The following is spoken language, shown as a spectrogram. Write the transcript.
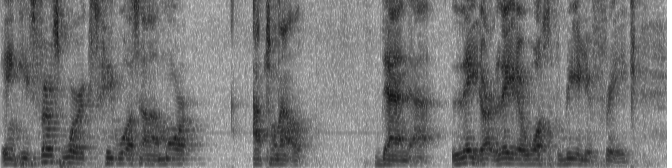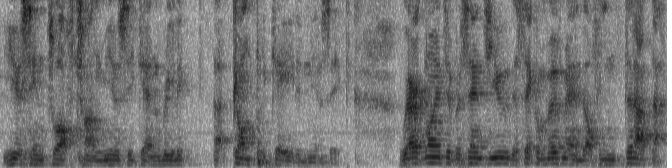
In his first works, he was uh, more atonal than uh, later. Later was really freak, using 12 tone music and really uh, complicated music. We are going to present you the second movement of Intrata,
